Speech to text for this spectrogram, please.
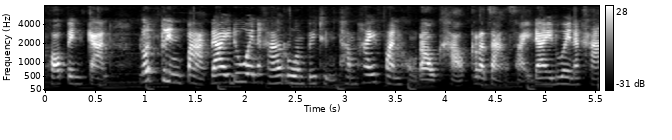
เพราะเป็นการลดกลิ่นปากได้ด้วยนะคะ รวมไปถึงทำให้ฟันของเราขาวกระจ่างใสได้ด้วยนะคะ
